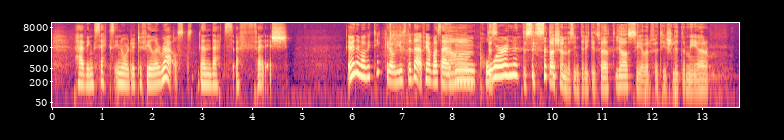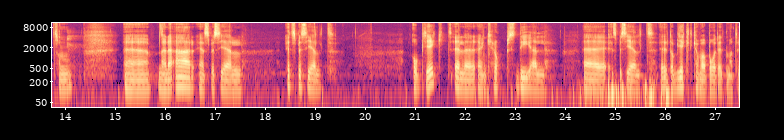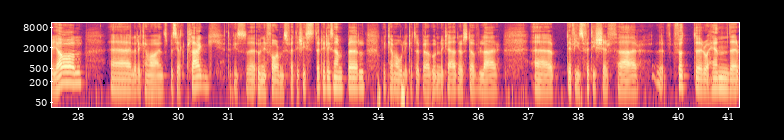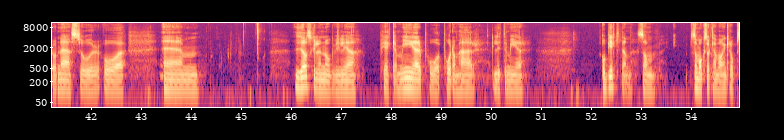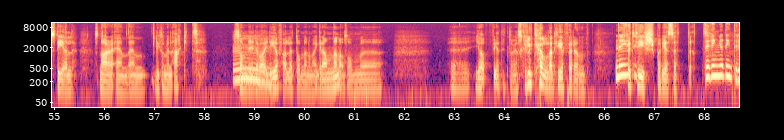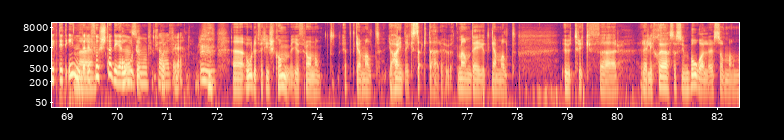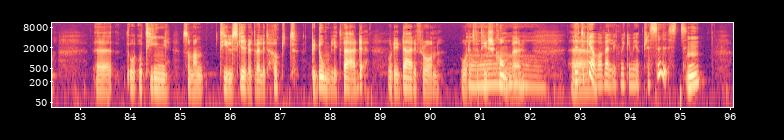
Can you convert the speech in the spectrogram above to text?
having sex in order to feel aroused, then that's a fetish. Jag vet inte vad vi tycker om just det där, för jag bara så här, Ja, mm, porn. Det, det sista kändes inte riktigt, för att jag ser väl fetisch lite mer som eh, när det är en speciell, ett speciellt objekt eller en kroppsdel. Eh, ett speciellt, ett objekt kan vara både ett material eh, eller det kan vara en speciellt plagg. Det finns eh, uniformsfetischister till exempel. Det kan vara olika typer av underkläder och stövlar. Eh, det finns fetischer för eh, fötter och händer och näsor och ehm, jag skulle nog vilja peka mer på, på de här lite mer objekten som, som också kan vara en kroppsdel snarare än en, liksom en akt. Som det, det var i det fallet då med de här grannarna som... Eh, eh, jag vet inte om jag skulle kalla det för en Nej, tyck- fetisch på det sättet. det ringade inte riktigt in det. Nej. Den första delen Ordet- som hon förklarade det. Eh, ordet fetisch kommer ju från något, ett gammalt, jag har inte exakt det här i huvudet, men det är ju ett gammalt uttryck för religiösa symboler som man, eh, och, och ting som man tillskriver ett väldigt högt gudomligt värde. Och det är därifrån ordet fetisch kommer. Det tycker jag var väldigt mycket mer precis Mm.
